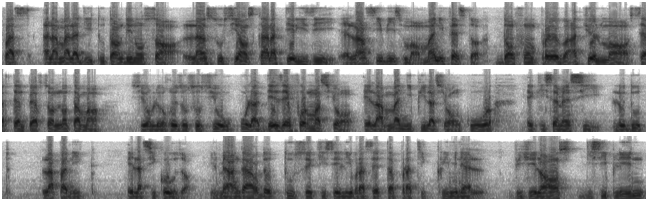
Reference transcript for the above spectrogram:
face à la maladie tout en dénonçant l'insouciance caractérisée et l'incivisme manifeste dont font preuve actuellement certaines personnes, notamment sur les réseaux sociaux où la désinformation et la manipulation courent et qui sème ainsi le doute, la panique et la psychose. Il met en garde tous ceux qui se livrent à cette pratique criminelle. Vigilance, discipline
